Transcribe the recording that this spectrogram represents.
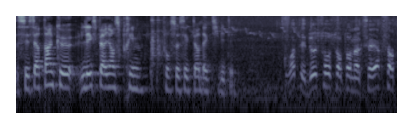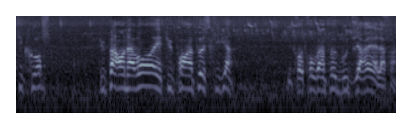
c'est certain que l'expérience prime pour ce secteur d'activité. Tu vois tes deux sauts sur ton auxerre, sortie de courbe, tu pars en avant et tu prends un peu ce qui vient. Tu te retrouves un peu bout de jarret à la fin.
